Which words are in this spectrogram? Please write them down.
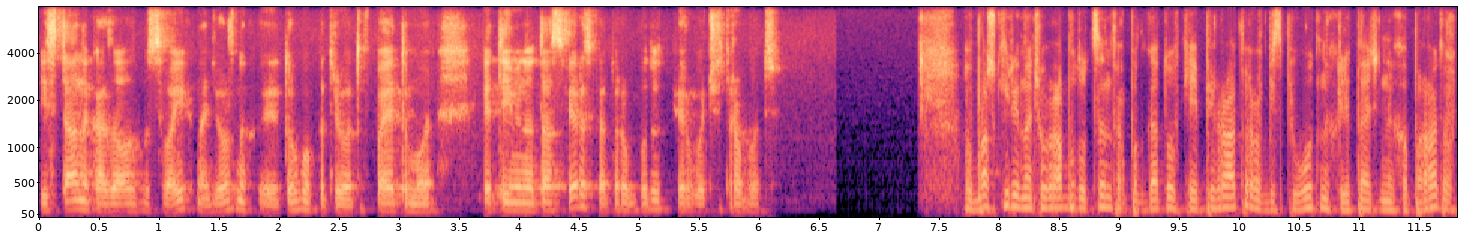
из стана, казалось бы, своих надежных и турбопатриотов. Поэтому это именно та сфера, с которой будут в первую очередь работать. В Башкирии начал работу Центр подготовки операторов беспилотных летательных аппаратов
